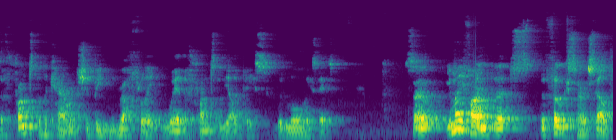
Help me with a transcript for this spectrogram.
the front of the camera should be roughly where the front of the eyepiece would normally sit. So you may find that the focuser itself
